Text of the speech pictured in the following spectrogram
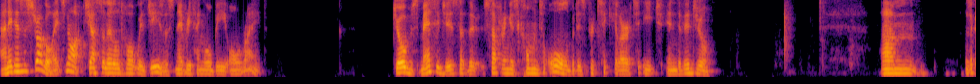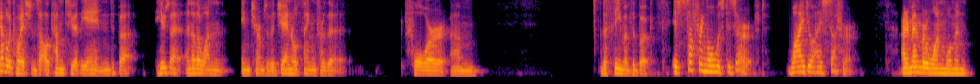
And it is a struggle. It's not just a little talk with Jesus and everything will be all right. Job's message is that the suffering is common to all, but is particular to each individual. Um, there's a couple of questions that I'll come to at the end, but here's a, another one in terms of a general thing for the for um, the theme of the book. Is suffering always deserved? Why do I suffer? I remember one woman.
